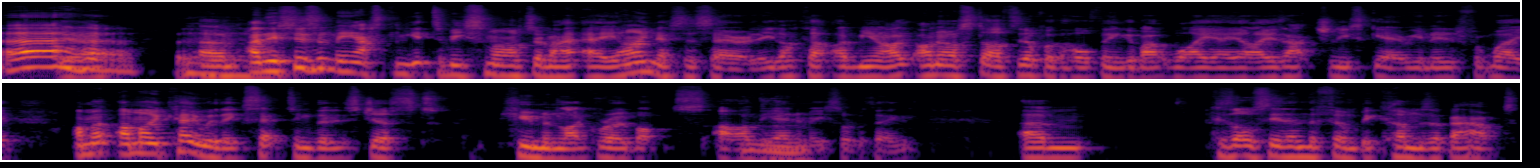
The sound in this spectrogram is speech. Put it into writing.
Um, and this isn't me asking it to be smarter about AI necessarily. Like, I, I mean, I, I know I started off with the whole thing about why AI is actually scary in a different way. I'm, I'm okay with accepting that it's just human-like robots are the Mhm. enemy, sort of thing. Because obviously, then the film becomes about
